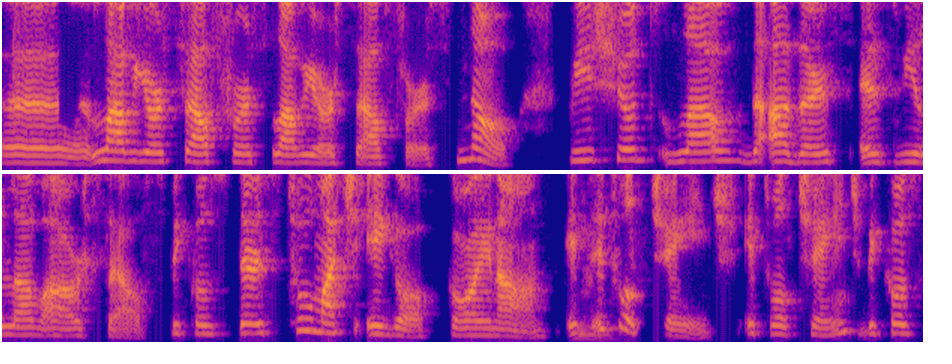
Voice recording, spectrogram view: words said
Uh, love yourself first love yourself first. No we should love the others as we love ourselves because there's too much ego going on. It, mm. it will change. It will change because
